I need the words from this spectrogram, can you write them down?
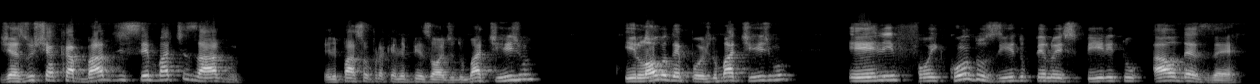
Jesus tinha acabado de ser batizado. Ele passou por aquele episódio do batismo, e logo depois do batismo, ele foi conduzido pelo Espírito ao deserto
